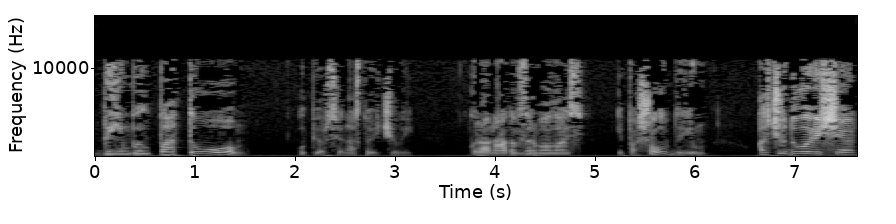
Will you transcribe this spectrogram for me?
Дым был потом, — уперся настойчивый. Граната взорвалась, и пошел дым. — А чудовище?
